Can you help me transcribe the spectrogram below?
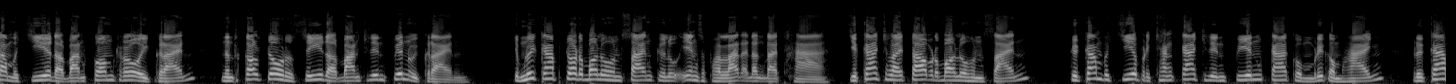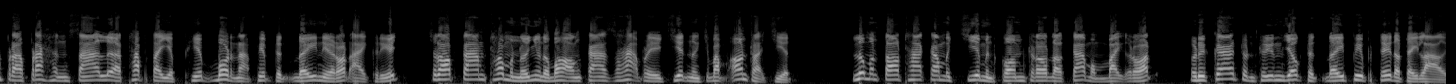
កម្ពុជាដែលបានគាំទ្រអ៊ុយក្រែននិងថ្កោលទោសរុស្ស៊ីដែលបានឈ្លានពានអ៊ុយក្រែនជំនួយការផ្ទាល់របស់លោកហ៊ុនសែនគឺលោកអៀងសផល្លាតឲ្យដឹងដែរថាជាការឆ្លើយតបរបស់លោកហ៊ុនសែន គឺកម្ពុជាប្រឆាំងការឈ្លានពានការគម្រិតកំហែងឬការប្រើប្រាស់ហិង្សាលើអធិបតេយ្យភាពបូរណភាពទឹកដីនៃរដ្ឋឯករាជ្យស្របតាមធម្មនុញ្ញរបស់អង្គការសហប្រជាជាតិនិងច្បាប់អន្តរជាតិលោកបន្តថាកម្ពុជាមិនគាំទ្រដល់ការបំបែករដ្ឋឬការទន្ទ្រានយកទឹកដីពីប្រទេសដទៃឡើយ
